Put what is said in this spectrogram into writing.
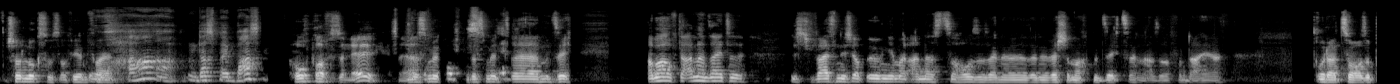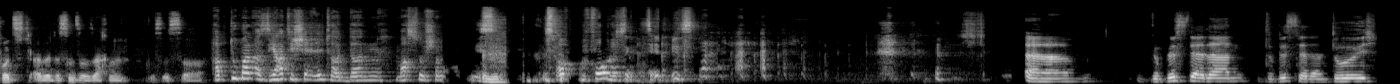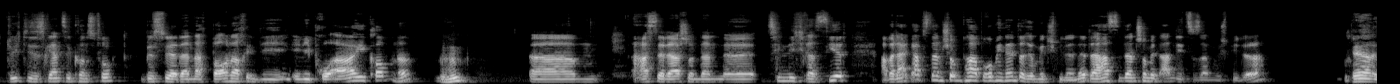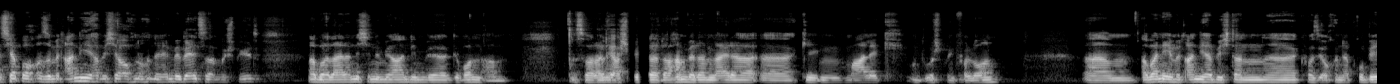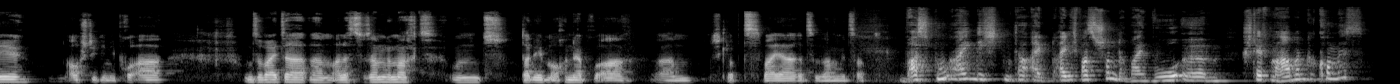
schon Luxus auf jeden Fall. Aha, und das beim Basketball. Hochprofessionell. Ne? Das mit, das mit, äh, mit 16. Aber auf der anderen Seite, ich weiß nicht, ob irgendjemand anders zu Hause seine, seine Wäsche macht mit 16. Also von daher. Oder zu Hause putzt. Also das sind so Sachen. Das ist so. Hab du mal asiatische Eltern, dann machst du schon einiges. So, bevor du es erzählst. Ähm, du bist ja dann, du bist ja dann durch, durch dieses ganze Konstrukt, bist du ja dann nach Baunach in die, in die Pro A gekommen, ne? Mhm. Ähm, hast ja da schon dann äh, ziemlich rasiert, aber da gab es dann schon ein paar prominentere Mitspieler, ne? Da hast du dann schon mit Andy zusammengespielt, oder? Ja, ich habe auch, also mit Andi habe ich ja auch noch in der MBBL zusammen gespielt, aber leider nicht in dem Jahr, in dem wir gewonnen haben. Das war dann ein Okay. Jahr später, da haben wir dann leider äh, gegen Malik und Urspring verloren. Ähm, aber nee, mit Andi habe ich dann äh, quasi auch in der Pro B, Aufstieg in die Pro A und so weiter, ähm, alles zusammen gemacht und dann eben auch in der Pro A, ähm, ich glaube, zwei Jahre zusammengezockt. Warst du eigentlich, da, eigentlich warst du schon dabei, wo ähm, Steffen Hamann gekommen ist?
